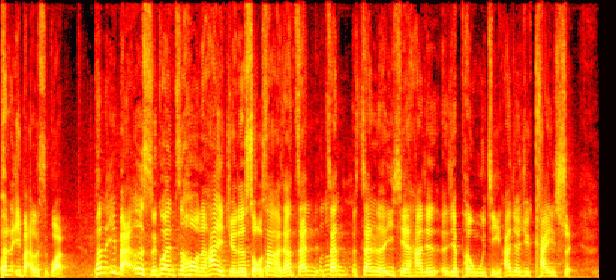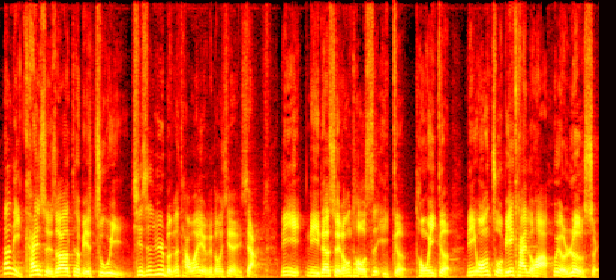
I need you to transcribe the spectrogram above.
喷了一百二十罐。喷了一百二十罐之后呢，他也觉得手上好像沾沾沾了一些他就一些喷雾剂，他就去开水。那你开水时候要特别注意，其实日本跟台湾有个东西很像，你你的水龙头是一个同一个，你往左边开的话会有热水，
